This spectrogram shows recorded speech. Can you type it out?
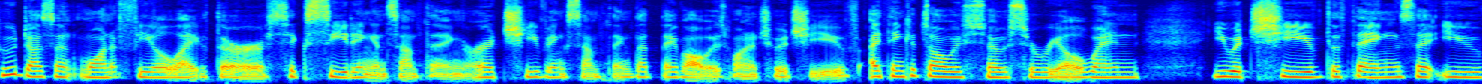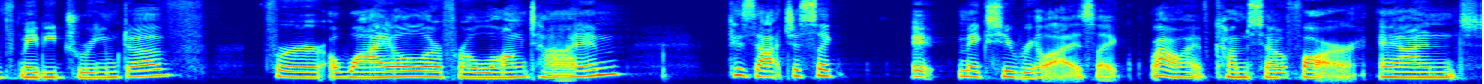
who doesn't want to feel like they're succeeding in something or achieving something that they've always wanted to achieve? I think it's always so surreal when you achieve the things that you've maybe dreamed of for a while or for a long time because that just like it makes you realize like wow i've come so far. And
